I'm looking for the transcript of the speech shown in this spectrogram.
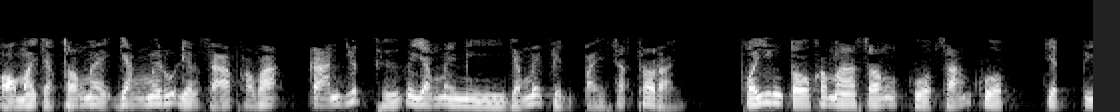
ออกมาจากท้องแม่ยังไม่รู้เดียงสาภาวะ การยึดถือก็ยังไม่มียังไม่เปลี่ยนไปสักเท่าไหร่ พอยิ่งโตเข้ามาสองขวบสามขวบเจ็ดปี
